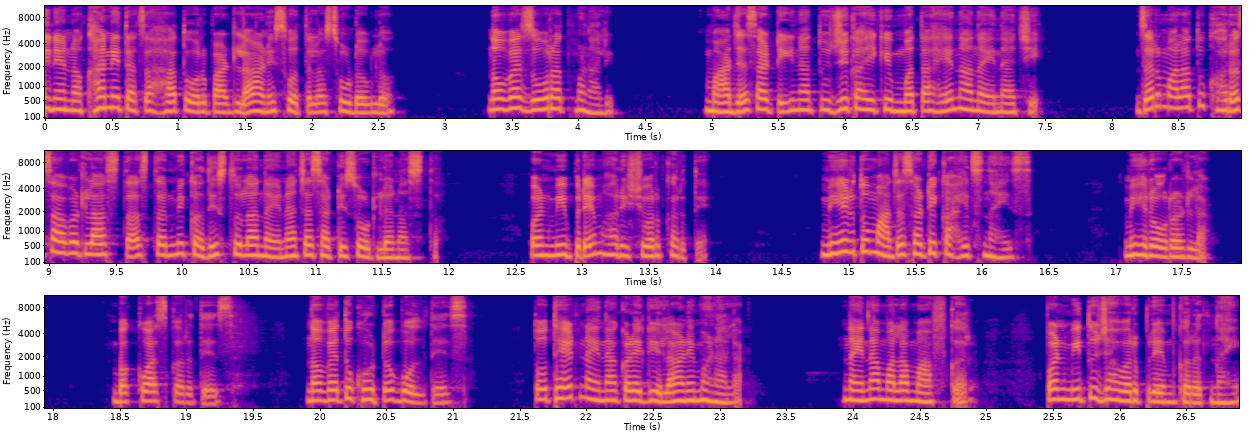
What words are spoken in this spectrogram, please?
तिने नखाने त्याचा हात ओर पाडला आणि स्वतःला सोडवलं. नव्या जोरात म्हणाली माझ्यासाठी ना तुझी काही किंमत आहे ना नयनाची जर मला तू खरंच आवडला असतास तर मी कधीच तुला नयनाच्यासाठी सोडलं नसतं. पण मी प्रेम हरीश्वर करते. मिहीर तू माझ्यासाठी काहीच नाहीस मिहीर ओरडला बकवास करतेस. नव्या तू खोटं बोलतेस. तो थेट नैनाकडे गेला आणि म्हणाला नैना मला माफ कर पण मी तुझ्यावर प्रेम करत नाही.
